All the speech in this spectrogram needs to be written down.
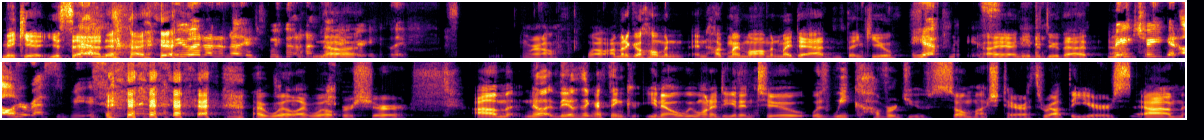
make you you sad. we went on another. We went on No. another great, like, well, well, I'm gonna go home and, and hug my mom and my dad. Thank you. yeah, please. I, I need to do that. Make Um, sure you get all her recipes. I will. I will for sure. Um, no, the other thing I think you know we wanted to get into was we covered you so much, Tara, throughout the years. Um,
